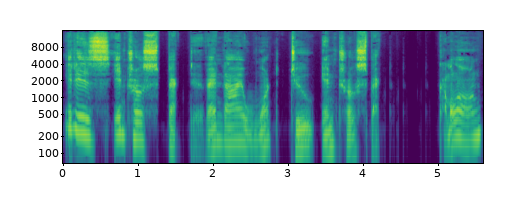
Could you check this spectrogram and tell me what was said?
It is introspective, and I want to introspect. Come along."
